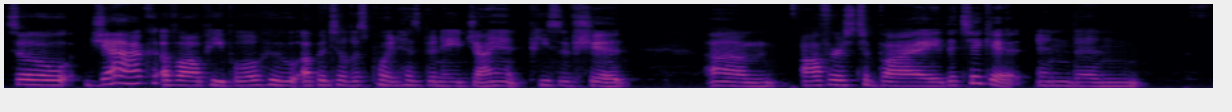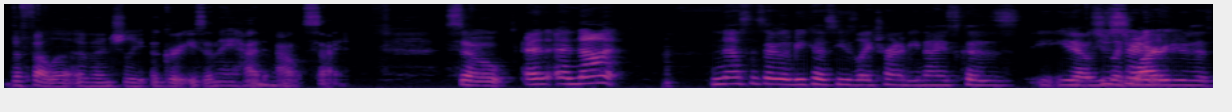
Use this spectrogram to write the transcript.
So Jack, of all people, who up until this point has been a giant piece of shit, um, offers to buy the ticket, and then the fella eventually agrees, and they head outside. So and and not necessarily because he's like trying to be nice because you know He's he's like why to- are you doing this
